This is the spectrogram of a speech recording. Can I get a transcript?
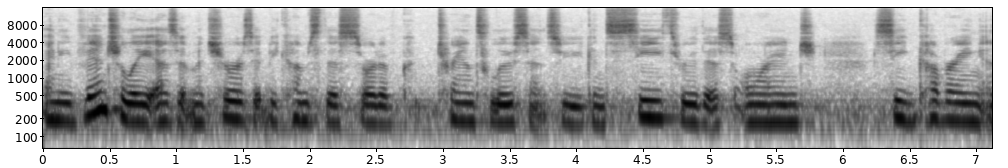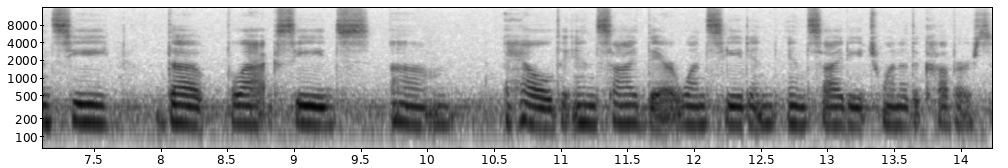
And eventually, as it matures, it becomes this sort of translucent, so you can see through this orange seed covering and see the black seeds um, held inside there, one seed in, inside each one of the covers.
